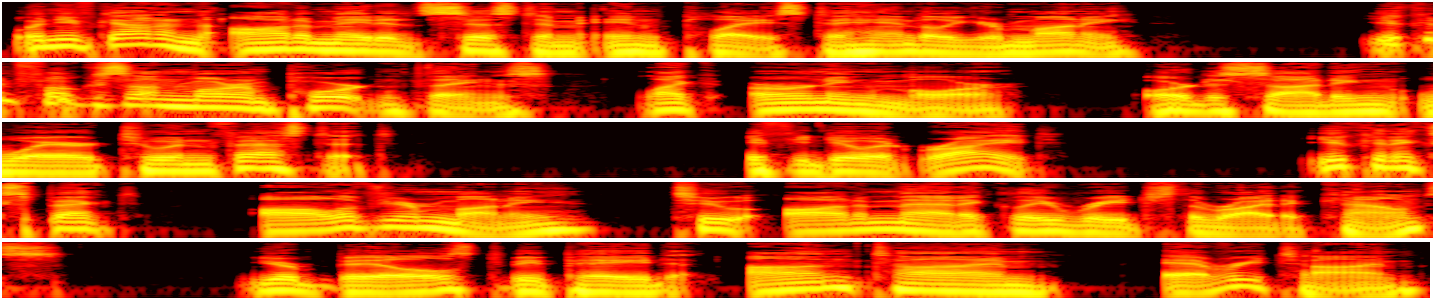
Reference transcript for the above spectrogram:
When you've got an automated system in place to handle your money, you can focus on more important things like earning more or deciding where to invest it. If you do it right, you can expect all of your money to automatically reach the right accounts, your bills to be paid on time every time,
